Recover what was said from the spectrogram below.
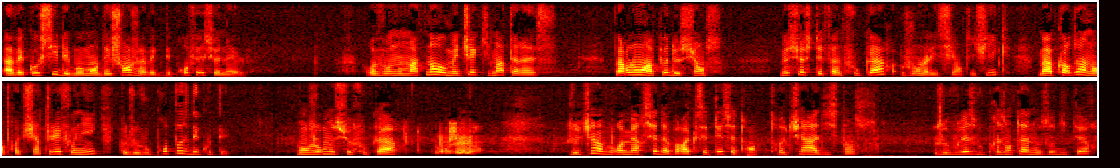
avec aussi des moments d'échange avec des professionnels. Revenons maintenant au métier qui m'intéresse. Parlons un peu de science. Monsieur Stéphane Foucard, journaliste scientifique, m'a accordé un entretien téléphonique que je vous propose d'écouter. Bonjour Monsieur Foucard. Je tiens à vous remercier d'avoir accepté cet entretien à distance. Je vous laisse vous présenter à nos auditeurs.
